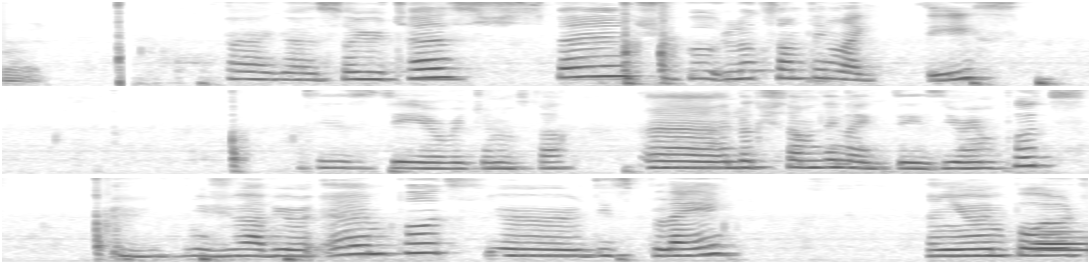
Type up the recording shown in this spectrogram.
Alright. Alright guys so your test bench should look something like this. This is the original stuff. Uh, it looks something like this your inputs. You should have your inputs your display and your inputs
